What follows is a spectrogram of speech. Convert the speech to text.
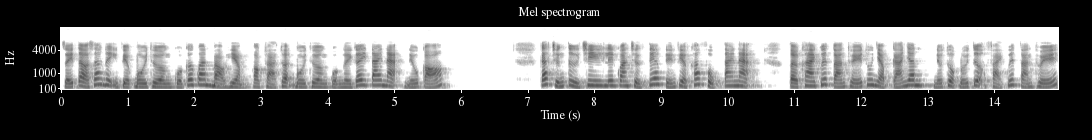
Giấy tờ xác định việc bồi thường của cơ quan bảo hiểm hoặc thỏa thuận bồi thường của người gây tai nạn nếu có. Các chứng từ chi liên quan trực tiếp đến việc khắc phục tai nạn Tờ khai quyết toán thuế thu nhập cá nhân nếu thuộc đối tượng phải quyết toán thuế.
